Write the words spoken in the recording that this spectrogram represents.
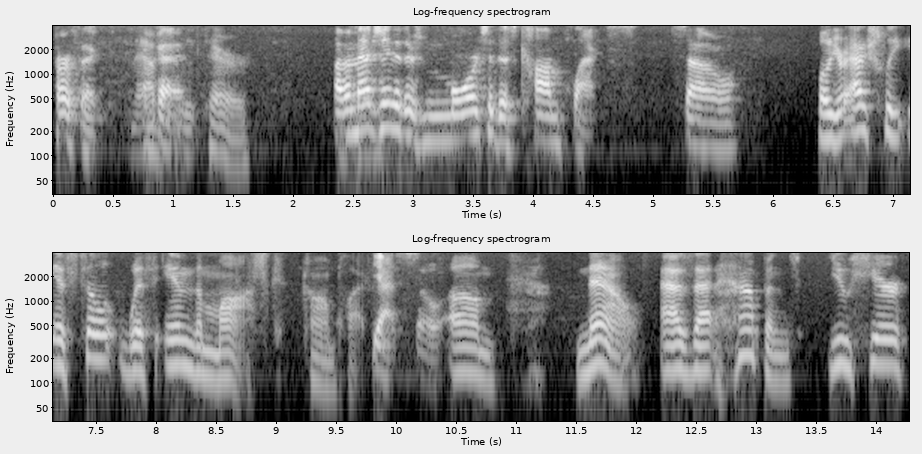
Perfect. An Okay. absolute terror. I'm imagining that there's more to this complex. So Well, you're actually it's still within the mosque complex. Yes. So um now as that happens, you hear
